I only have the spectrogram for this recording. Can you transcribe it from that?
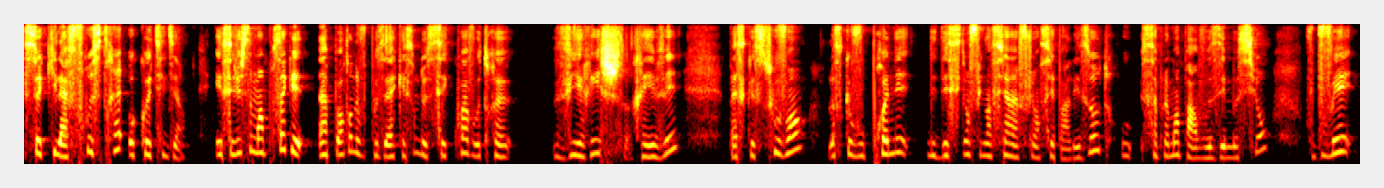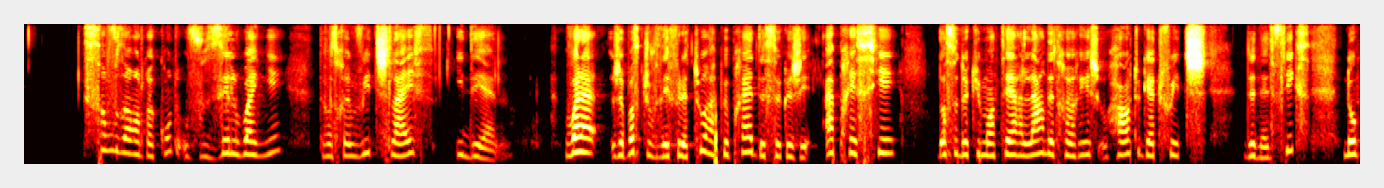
ce qui la frustrait au quotidien. Et c'est justement pour ça qu'il est important de vous poser la question de c'est quoi votre vie riche rêvée, parce que souvent, lorsque vous prenez des décisions financières influencées par les autres ou simplement par vos émotions, vous pouvez, sans vous en rendre compte, vous éloigner de votre rich life idéal. Voilà, je pense que je vous ai fait le tour à peu près de ce que j'ai apprécié dans ce documentaire L'art d'être riche ou How to Get Rich de Netflix. Donc,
